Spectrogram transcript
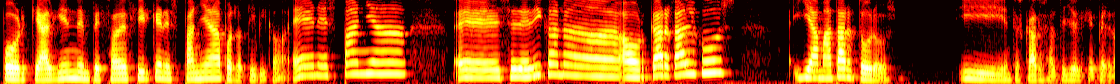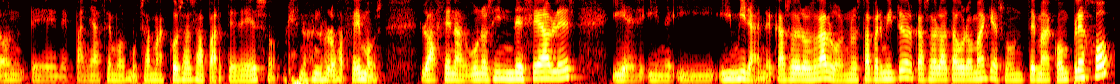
porque alguien empezó a decir que en España, pues lo típico, en España eh, se dedican a, ahorcar galgos y a matar toros. Y entonces, claro, salté yo y dije, perdón, eh, en España hacemos muchas más cosas aparte de eso, que no, no lo hacemos. Lo hacen algunos indeseables y, es, y, y- y mira, en el caso de los galgos no está permitido, el caso de la tauromaquia es un tema complejo,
